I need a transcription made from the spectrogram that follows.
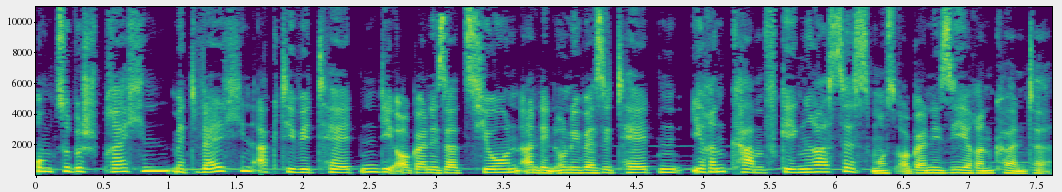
um zu besprechen, mit welchen Aktivitäten die Organisation an den Universitäten ihren Kampf gegen Rassismus organisieren könnte.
